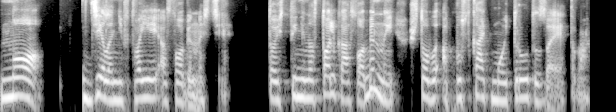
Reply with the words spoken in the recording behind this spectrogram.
Но дело не в твоей особенности. То есть ты не настолько особенный, чтобы опускать мой труд из-за этого.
